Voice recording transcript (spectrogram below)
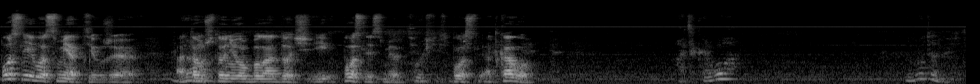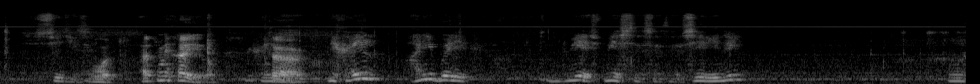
после его смерти уже, о Да. том, что у него была дочь, и после смерти. После смерти. После. От кого? от кого? Вот он сидит. Вот. От Михаила. Михаил. Так. Михаил, они были вместе, вместе с этой с Ириной. Вот.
